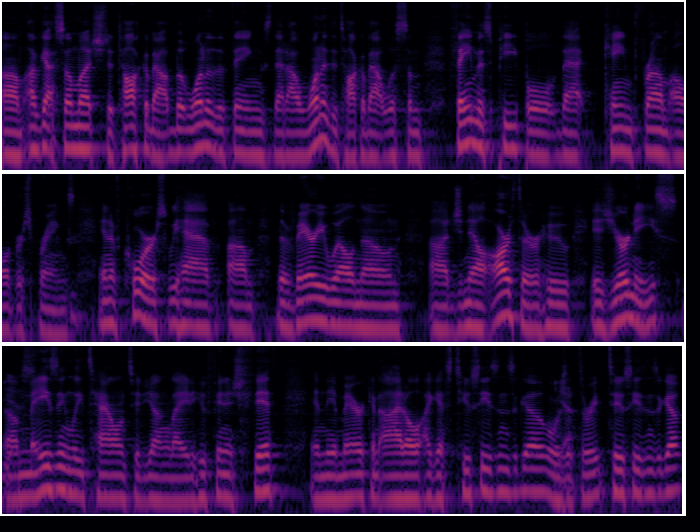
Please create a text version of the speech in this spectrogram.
um, I've got so much to talk about, but one of the things that I wanted to talk about was some famous people that came from Oliver Springs. And of course, we have um, the very well known uh, Janelle Arthur, who is your niece, Yes. amazingly talented young lady who finished fifth in the American Idol, I guess two seasons ago, or was Yeah. it three? Two seasons ago.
